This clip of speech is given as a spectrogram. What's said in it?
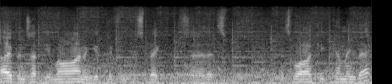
opens up your mind and get different perspectives. So that's, that's why I keep coming back.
